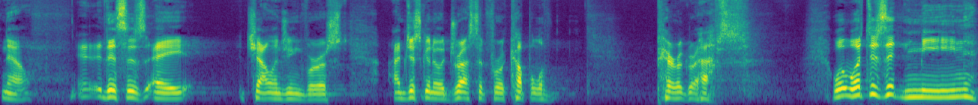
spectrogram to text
Now, this is a challenging verse. I'm just going to address it for a couple of paragraphs. Well, what does it mean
